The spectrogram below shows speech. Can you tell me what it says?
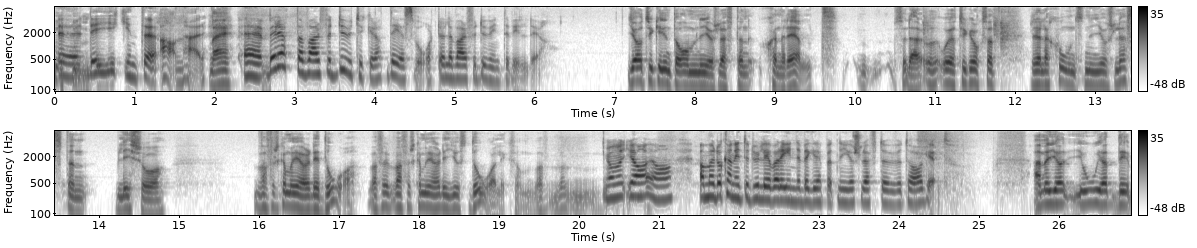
Eh, det gick inte an här. Nej. Eh, berätta varför du tycker att det är svårt eller varför du inte vill det. Jag tycker inte om nyårslöften generellt. Sådär. Och, och jag tycker också att relationsnyårslöften blir så... Varför ska man göra det då? Varför, varför ska man göra det just då? Liksom? Varför, var, Ja, men, ja, ja. ja, men då kan inte du leva dig in i begreppet nyårslöfte överhuvudtaget. Nej, men jag, jo, jag, det,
